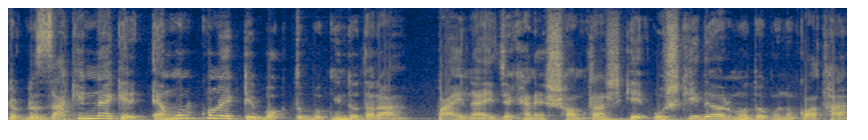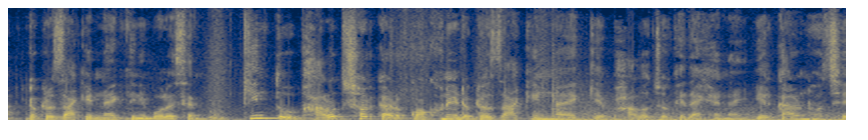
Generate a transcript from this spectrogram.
ডক্টর জাকির নায়কের এমন কোনো একটি বক্তব্য কিন্তু তারা পায় নাই যেখানে সন্ত্রাসকে উস্কি দেওয়ার মতো কোনো কথা ডক্টর জাকির নায়ক তিনি বলেছেন। কিন্তু ভারত সরকার কখনোই ডক্টর জাকির নায়ককে ভালো চোখে দেখে নাই। এর কারণ হচ্ছে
